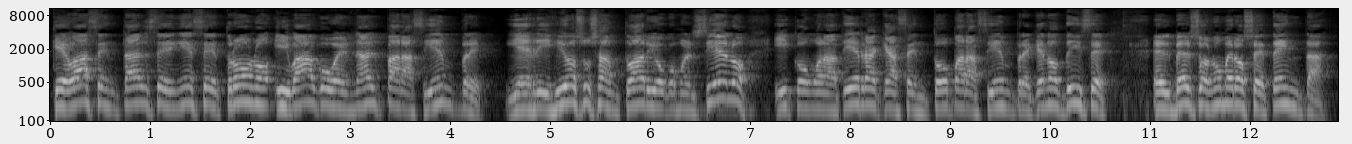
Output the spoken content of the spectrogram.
que va a sentarse en ese trono y va a gobernar para siempre. Y erigió su santuario como el cielo y como la tierra que asentó para siempre. ¿Qué nos dice el verso número 70?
